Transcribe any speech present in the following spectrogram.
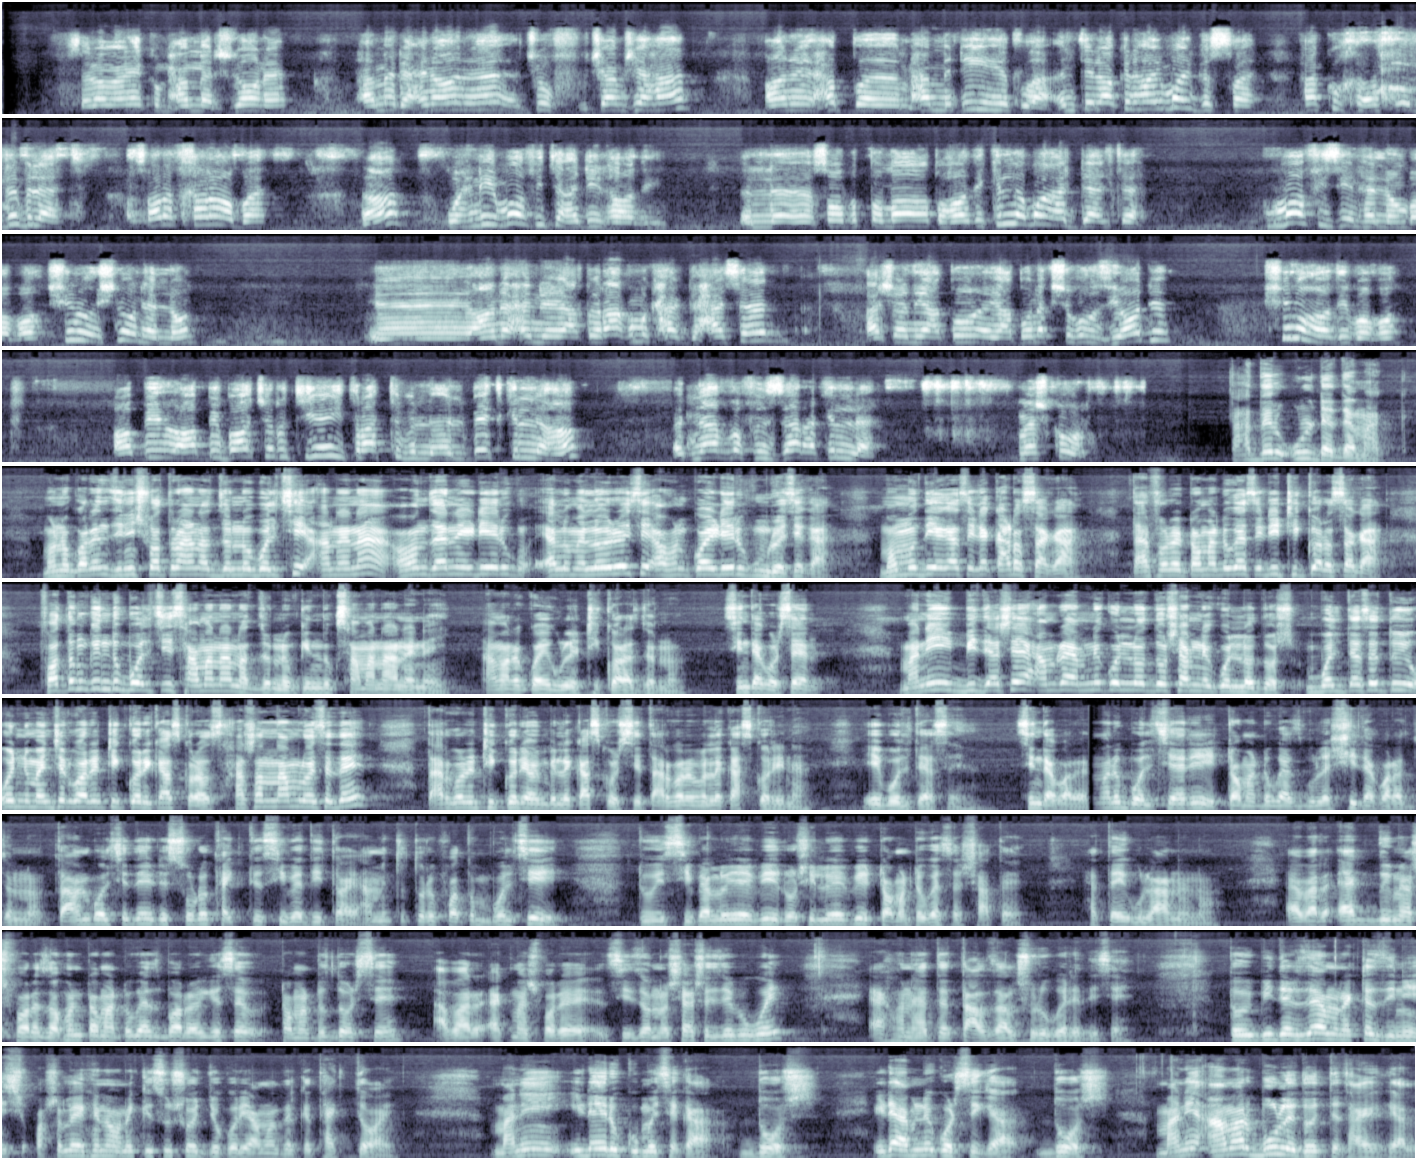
السلام عليكم محمد شلونه؟ محمد الحين انا شوف كم شهر انا احط محمديه يطلع انت لكن هاي ما قصه هاكو خ- خ- ذبلت صارت خرابه ها وهني ما في تعديل هذه ال- صوب الطماط وهذه كلها ما عدلته ما في زين هاللون بابا شنو شلون هاللون؟ إيه، انا الحين اعطي رقمك حق حسن عشان يعطون يعطونك شغل زياده شنو هذه بابا؟ ابي ابي باكر تجي ترتب ال- البيت كله ها تنظف الزرع كله مشكور তাদের উল্টা দেমাক মনে করেন জিনিসপত্র আনার জন্য বলছি, আনে না এখন জানে এটি এরকম এলোমেলো রয়েছে এখন কয়টি এরকম রয়েছে গা। মোহাম্মদিয়া গাছ, এটা কারও চাকা। তারপরে টমেটো গাছ, এটি ঠিক করো চাকা। প্রথম কিন্তু বলছি সামান আনার জন্য, কিন্তু সামান আনে নেই। আমার কয়েকগুলো ঠিক করার জন্য। চিন্তা করছেন? মানে বিদেশে আমরা এমনি করল দোষ, এমনি করল দোষ। বলতেছে, তুই অন্য মানুষের ঘরে ঠিক করে কাজ করাস। হাসান নাম রয়েছে দে, তার ঘরে ঠিক করে আমি বলে কাজ করছি, তার ঘরে বেলে কাজ করি না। এই বলতে আছে। চিন্তা করে। আমার বলছি, আরে, টমেটো গাছগুলো সিধা করার জন্য। তো আমি বলছি যে এটা ছোটো থাকতে সিবে দিতে হয়। আমি তো তোরে প্রথম বলছি, তুই সিবা লই আবি রশি লই আবি টমেটো গাছের সাথে। হাতে এগুলো আনে না এবার এক, দুই মাস পরে যখন টমেটো গাছ বড় হয়ে গেছে, টমেটো ধরছে, আবার এক মাস পরে সিজনও শেষ হয়ে যাবে কই, এখন হাতে তাল জাল শুরু করে দিছে। তো বিদেশ যে এমন একটা জিনিস, আসলে এখানে অনেক কিছু সহ্য করে আমাদেরকে থাকতে হয়। মানে এটা এরকম হয়েছে কা দোষ। এটা এমনি করছি কা দোষ। মানে আমার বুলে ধরতে থাকে গেল।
